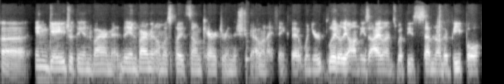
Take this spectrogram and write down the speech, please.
uh, engage with the environment. The environment almost plays its own character in the show. And I think that when you're literally on these islands with these seven other people,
